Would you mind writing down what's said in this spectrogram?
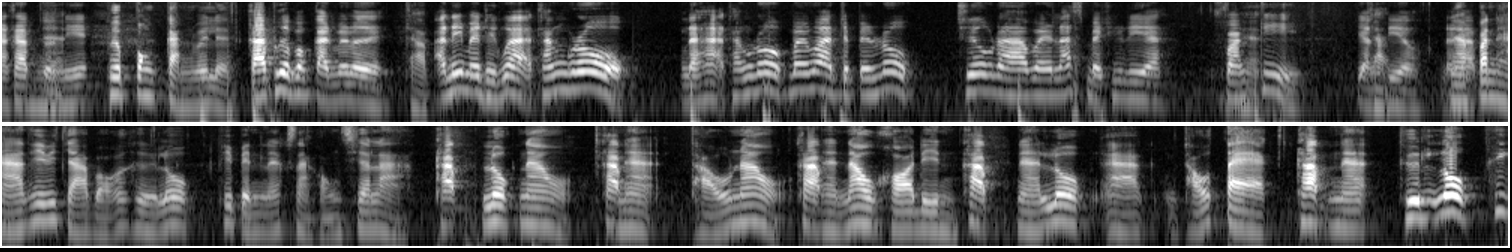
นะครับตัวนี้เพื่อป้องกันไว้เลยครับเพื่อป้องกันไว้เลยครับอันนี้หมายถึงว่าทั้งโรคนะฮะทั้งโรคไม่ว่าจะเป็นโรคเชื้อราไวรัสแบคทีเรียฟังกี้อย่างเดียวนะนะครับปัญหาที่พี่จ๋าบอกก็คือโรคที่เป็นลักษณะของเชื้อราครับโรคเน่าครับนะฮะ เถาเน่าครับนะเน่าคอดินครับนะโรคอ่าเถาแตกครับนะคือโรคที่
